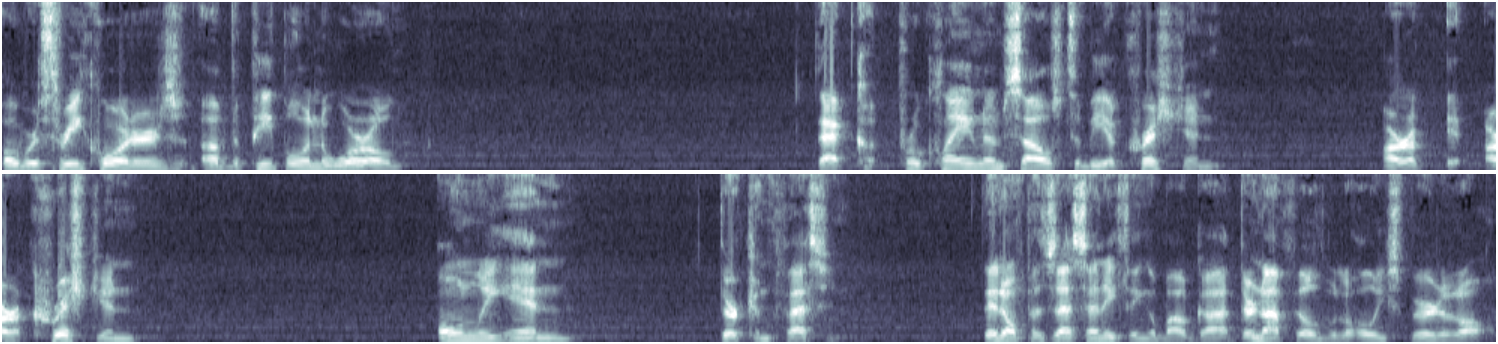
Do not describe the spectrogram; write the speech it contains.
over three quarters of the people in the world that proclaim themselves to be a Christian are a, are a Christian only in their confessing. They don't possess anything about God. They're not filled with the Holy Spirit at all.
